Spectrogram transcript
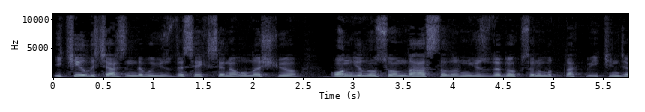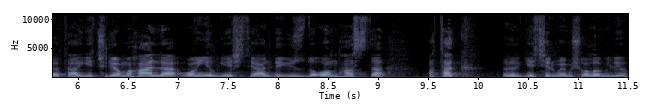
İki yıl içerisinde bu yüzde 80'e ulaşıyor. 10 yılın sonunda hastaların yüzde 90'ı mutlak bir ikinci atağa geçiriyor ama hala 10 yıl geçtiği halde yüzde 10 hasta atak e, geçirmemiş olabiliyor.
